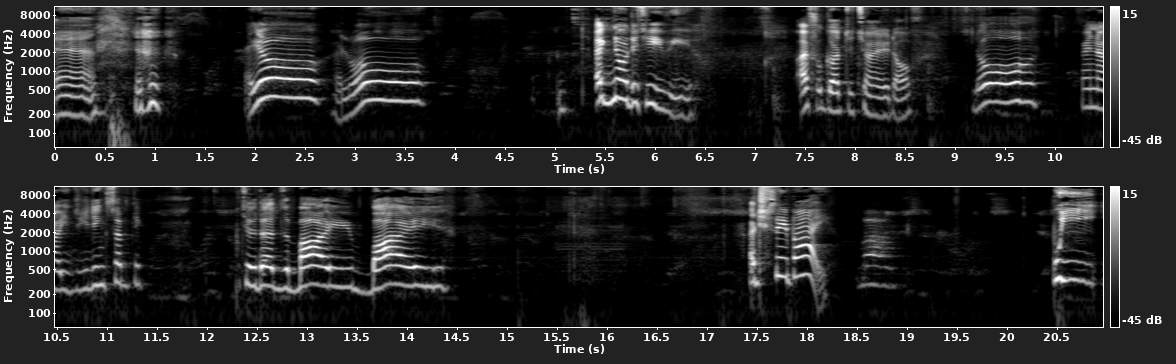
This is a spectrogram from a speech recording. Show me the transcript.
And hello, hello. Ignore the TV. I forgot to turn it off. Hello. Right now he's eating something. So that's bye, bye. i just say bye? Bye. We.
